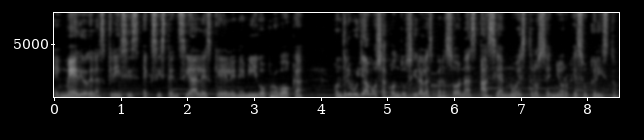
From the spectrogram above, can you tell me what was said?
en medio de las crisis existenciales que el enemigo provoca, contribuyamos a conducir a las personas hacia nuestro Señor Jesucristo.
